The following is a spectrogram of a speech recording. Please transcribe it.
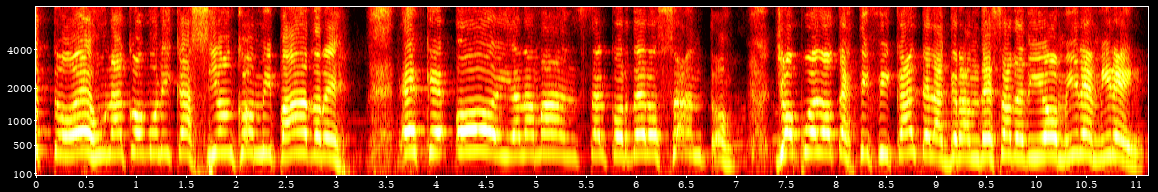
esto es una comunicación con mi Padre. Es que hoy, alabanza el Cordero Santo, yo puedo testificar de la grandeza de Dios. Miren, miren,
